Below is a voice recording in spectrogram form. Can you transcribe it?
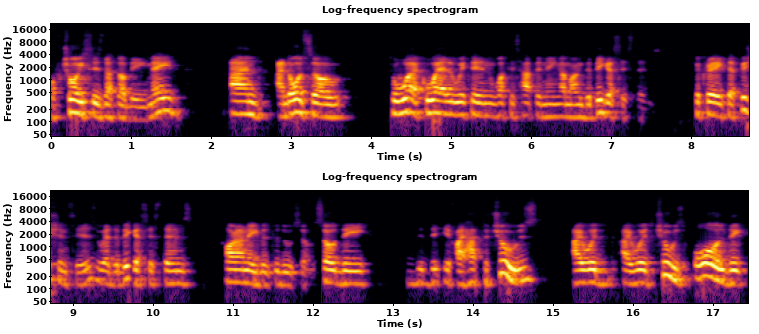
of choices that are being made, and and also to work well within what is happening among the bigger systems to create efficiencies where the bigger systems are unable to do so. So the, the, the if I had to choose, I would I would choose all the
